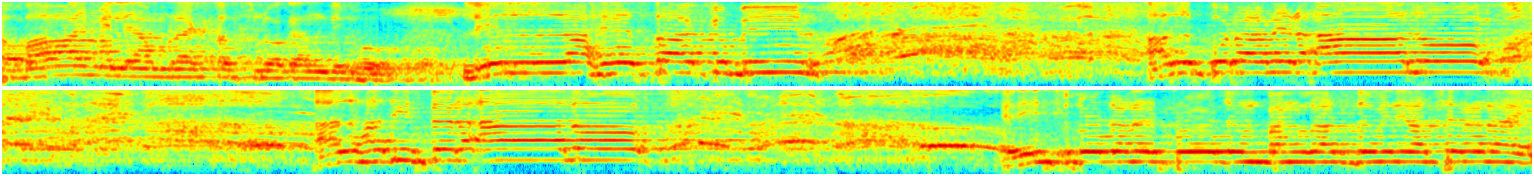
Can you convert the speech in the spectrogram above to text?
সবাই মিলে আমরা একটা স্লোগান দিব। লিল্লাহে তাকবীর। আল কোরআনের আলো। আল হাদিসের আলো। এই স্লোগানের প্রয়োজন বাংলার জমিনে আছে না নাই?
